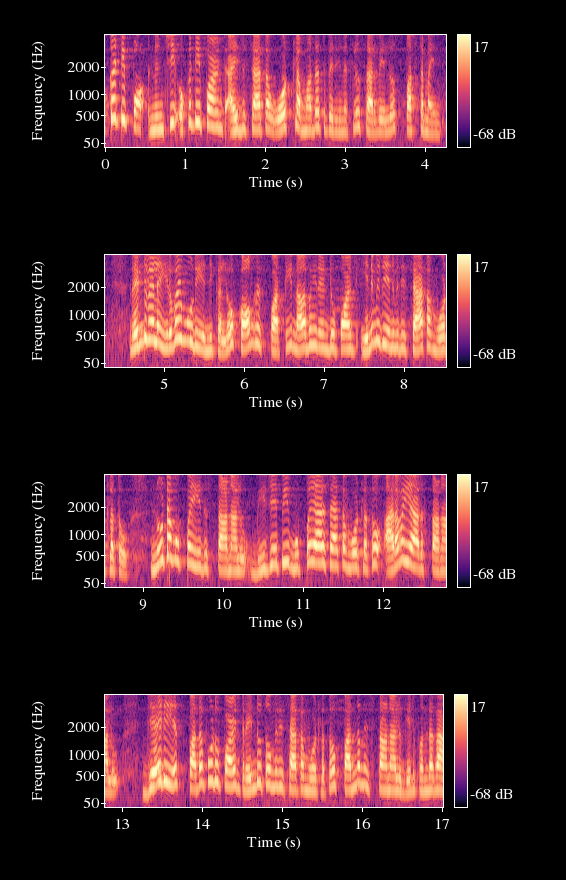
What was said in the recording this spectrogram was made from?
ఒకటి నుంచి ఒకటి పాయింట్ ఐదు శాతం ఓట్ల మద్దతు పెరిగినట్లు సర్వేలో స్పష్టమైంది. రెండు వేల ఇరవై మూడు ఎన్నికల్లో కాంగ్రెస్ పార్టీ నలభై రెండు పాయింట్ ఎనిమిది ఎనిమిది శాతం ఓట్లతో నూట ముప్పై ఐదు స్థానాలు బీజేపీ ముప్పై ఆరు శాతం ఓట్లతో అరవై ఆరు స్థానాలు జేడీఎస్ పదమూడు పాయింట్ రెండు తొమ్మిది శాతం ఓట్లతో పంతొమ్మిది స్థానాలు గెలుపొందగా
